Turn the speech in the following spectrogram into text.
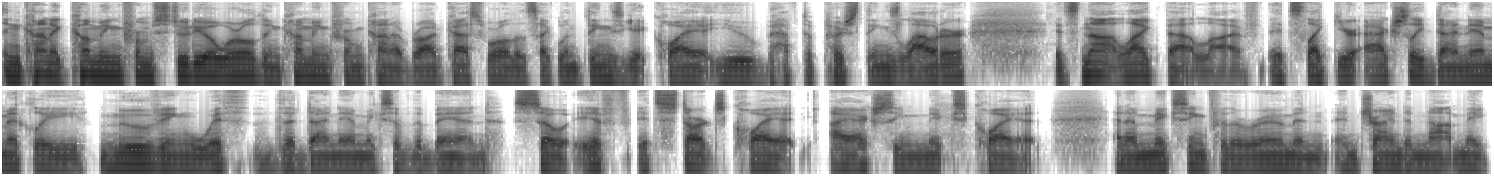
and kind of coming from studio world and coming from kind of broadcast world it's like when things get quiet you have to push things louder. It's not like that live. It's like you're actually dynamically moving with the dynamics of the band. So if it starts quiet i actually mix quiet and i'm mixing for the room and, and trying to not make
